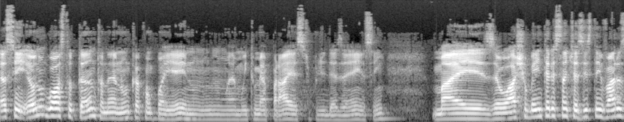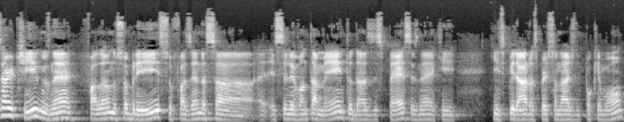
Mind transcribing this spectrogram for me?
assim, eu não gosto tanto, né? Nunca acompanhei, não, não é muito minha praia esse tipo de desenho, assim. Mas eu acho bem interessante, existem vários artigos, né, falando sobre isso, fazendo essa, esse levantamento das espécies, né, que, que inspiraram os personagens do Pokémon.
